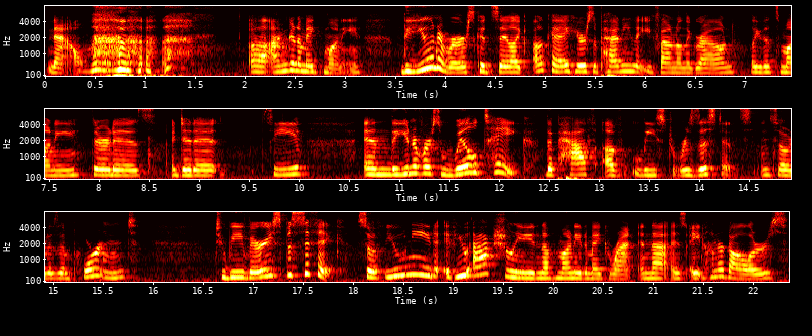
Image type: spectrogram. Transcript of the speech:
now, uh, I'm gonna make money the universe could say like okay here's a penny that you found on the ground. Like that's money. There it is. I did it. See? And the universe will take the path of least resistance. And so it is important to be very specific. So if you need if you actually need enough money to make rent and that is $800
